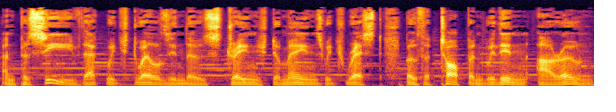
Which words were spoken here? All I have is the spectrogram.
and perceive that which dwells in those strange domains which rest both atop and within our own.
